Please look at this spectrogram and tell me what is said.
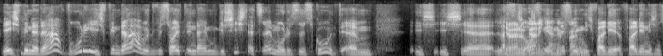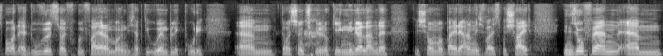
Ich bin ja da, Brudi, ich bin da, du bist heute in deinem Geschichtserzählmodus. Das ist gut. Ähm, ich ich äh, lasse dich gar nicht deswegen. Ich fall dir, fall dir nicht ins Wort. Äh, du willst heute früh Feierabend machen. Ich habe die Uhr im Blick, Brudi. Ähm, Deutschland spielt noch gegen Niederlande. Das schauen wir beide an. Ich weiß Bescheid. Insofern, ähm,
